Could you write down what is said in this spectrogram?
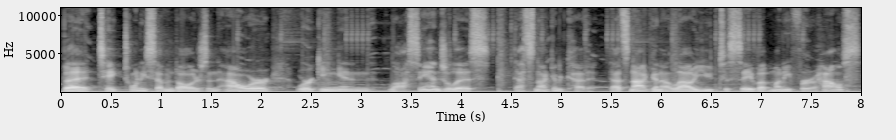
But take $27 an hour working in Los Angeles, that's not gonna cut it. That's not gonna allow you to save up money for a house,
